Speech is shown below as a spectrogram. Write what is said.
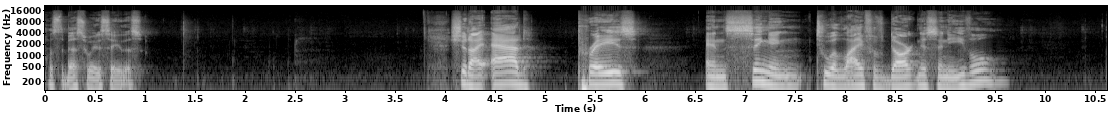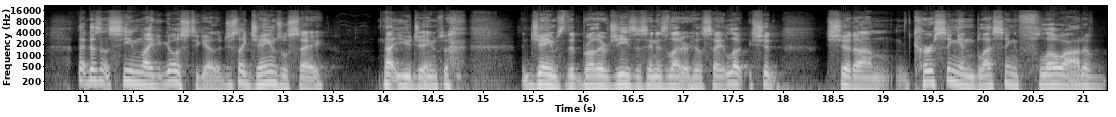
what's the best way to say this? Should I add praise and singing to a life of darkness and evil? That doesn't seem like it goes together. Just like James will say, not you, James, James, the brother of Jesus, in his letter, he'll say, "Look, should should um, cursing and blessing flow out of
